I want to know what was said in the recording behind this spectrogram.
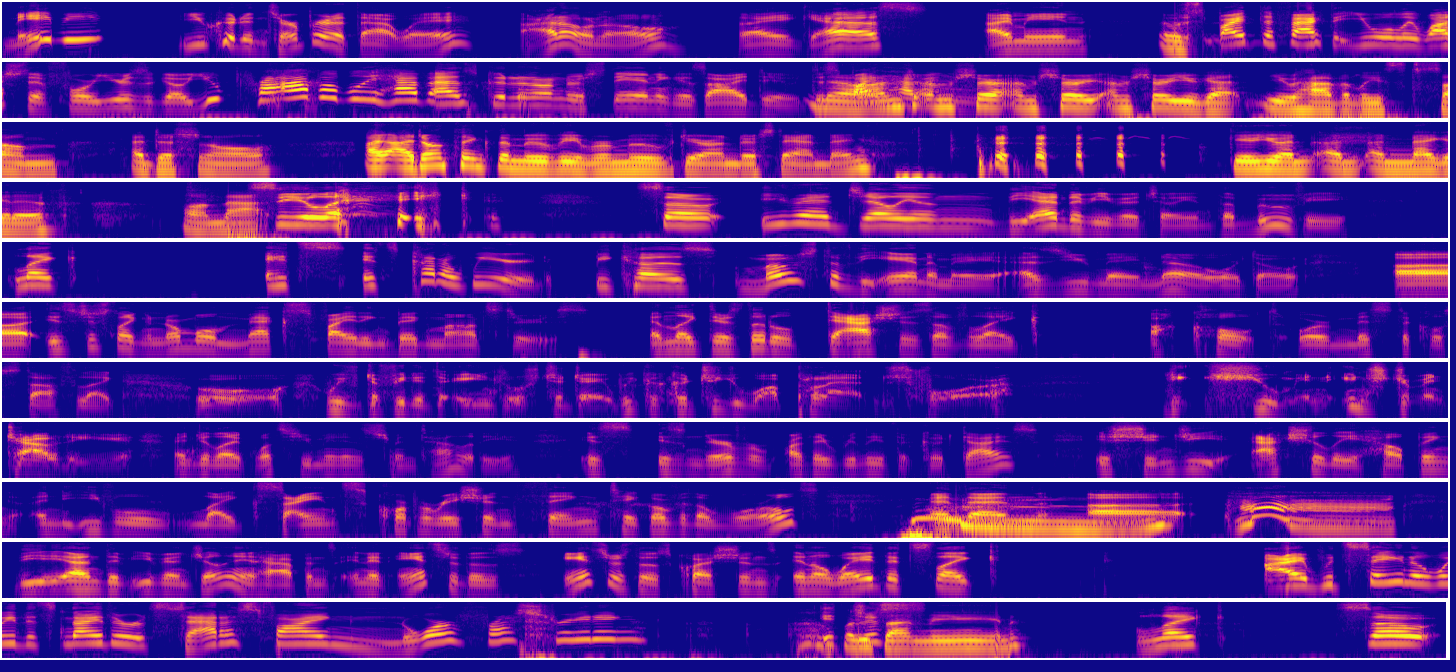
maybe. You could interpret it that way. I don't know. I guess. I mean was despite the fact that you only watched it four years ago, you probably have as good an understanding as I do. no, I'm, having, I'm sure I'm sure I'm sure you get you have at least some additional. I I don't think the movie removed your understanding. Gave you a, a, a negative on that. See, like, so Evangelion, the end of Evangelion, the movie, like, it's it's kind of weird because most of the anime, as you may know or don't, uh, is just like normal mechs fighting big monsters, and like there's little dashes of like occult or mystical stuff like, oh, we've defeated the angels today. We could continue our plans for the human instrumentality. And you're like, what's human instrumentality? Is is NERV are they really the good guys? Is Shinji actually helping an evil like science corporation thing take over the world? And then uh the end of Evangelion happens and it answer those answers those questions in a way that's like I would say in a way that's neither satisfying nor frustrating. It what does just that mean? like so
